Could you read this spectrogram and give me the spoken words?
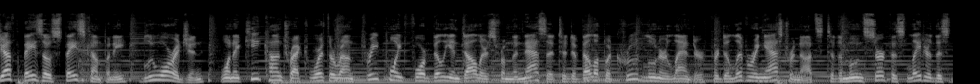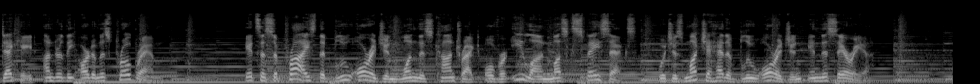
Jeff Bezos' space company, Blue Origin, won a key contract worth around $3.4 billion from the NASA to develop a crewed lunar lander for delivering astronauts to the moon's surface later this decade under the Artemis program. It's a surprise that Blue Origin won this contract over Elon Musk's SpaceX, which is much ahead of Blue Origin in this area.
